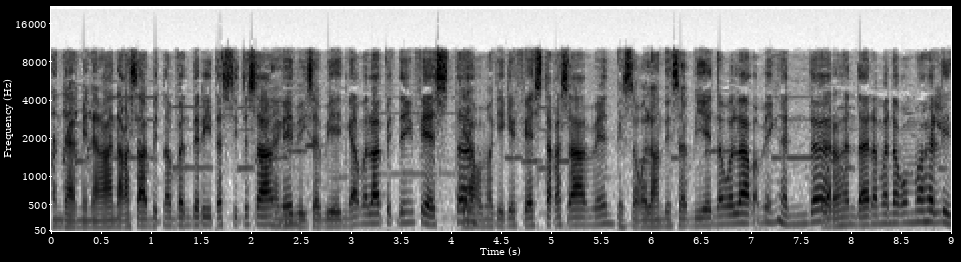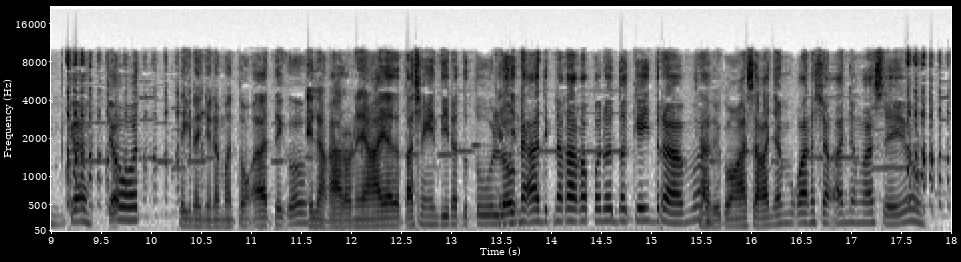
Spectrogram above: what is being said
Ang dami na nga nakasabit na banderitas dito sa amin. Ang ibig sabihin nga, malapit na yung fiesta. Kaya kung magkiki-fiesta ka sa amin, gusto ko lang din sabihin na wala kaming handa. Pero handa naman ako mahalin ka. Chot! Tignan nyo naman tong ate ko. Ilang araw na yan kaya tata siyang hindi natutulog. Kasi na-addict nakakapanood ng K-drama. Sabi ko nga sa kanya, mukha na siyang anyong nga sa'yo.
